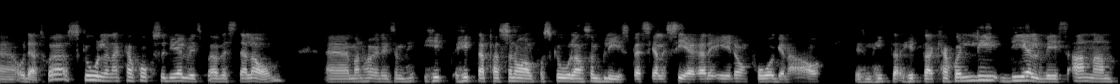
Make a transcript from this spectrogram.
Eh, och där tror jag skolorna kanske också delvis behöver ställa om. Eh, man har ju liksom hittat personal på skolan som blir specialiserade i de frågorna och liksom hitta, hitta kanske delvis annan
